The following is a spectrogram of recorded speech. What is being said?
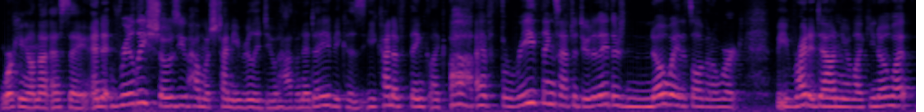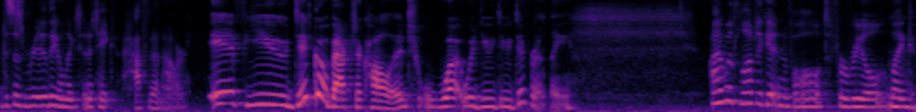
working on that essay, and it really shows you how much time you really do have in a day because you kind of think like, oh, I have three things I have to do today. There's no way that's all going to work. But you write it down, and you're like, you know what? This is really only going to take half of an hour. If you did go back to college, what would you do differently? I would love to get involved for real. Like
